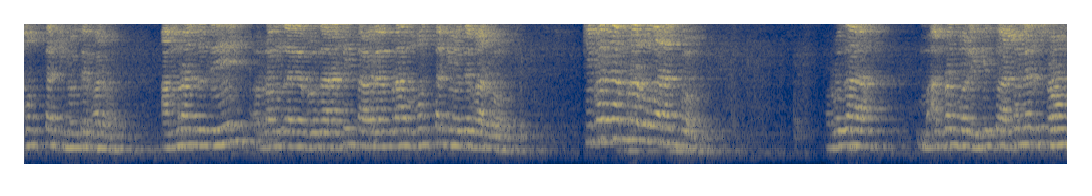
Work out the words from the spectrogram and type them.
মুত্তাকি হতে পারো। আমরা যদি রমজানের রোজা রাখি, তাহলে আমরা মুত্তাকি হতে পারব। কীভাবে আমরা রোজা রাখব? রোজা আমরা বলি, কিন্তু আসলে সোম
